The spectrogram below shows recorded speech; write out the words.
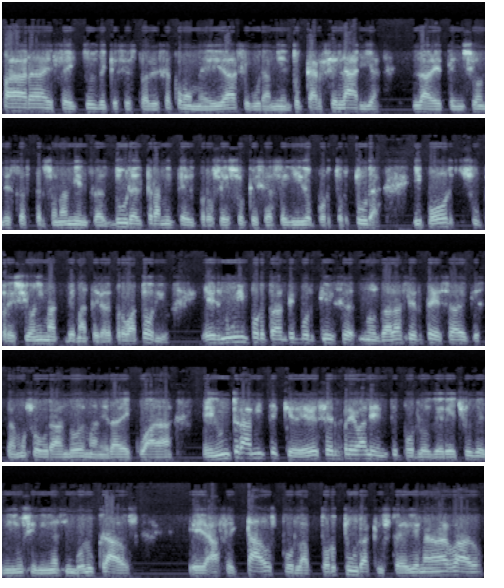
para efectos de que se establezca como medida de aseguramiento carcelaria la detención de estas personas mientras dura el trámite del proceso que se ha seguido por tortura y por supresión de material probatorio. Es muy importante porque nos da la certeza de que estamos obrando de manera adecuada en un trámite que debe ser prevalente por los derechos de niños y niñas involucrados, eh, afectados por la tortura que usted bien ha narrado,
